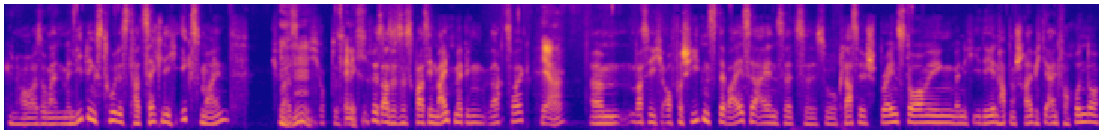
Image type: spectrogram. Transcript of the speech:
Genau, also mein, mein Lieblingstool ist tatsächlich Xmind. Ich weiß mhm. nicht, ob das ein Begriff ist. Also es ist quasi ein Mindmapping-Werkzeug. Ja ähm, was ich auf verschiedenste Weise einsetze. So klassisch Brainstorming, wenn ich Ideen habe, dann schreibe ich die einfach runter.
